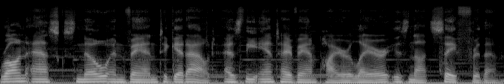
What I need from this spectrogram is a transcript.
Ron asks No and Van to get out as the anti-vampire lair is not safe for them.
